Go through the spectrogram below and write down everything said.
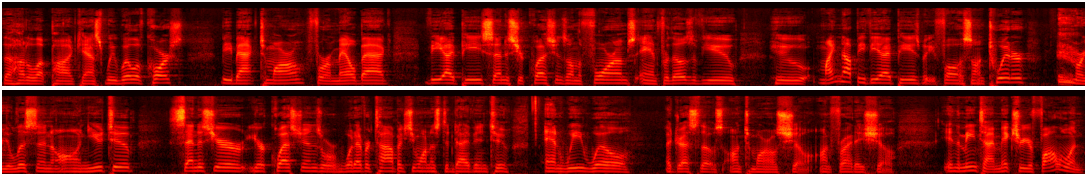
the Huddle Up podcast. We will, of course, be back tomorrow for a mailbag. VIP, send us your questions on the forums. And for those of you who might not be VIPs, but you follow us on Twitter or you listen on YouTube, send us your, your questions or whatever topics you want us to dive into, and we will address those on tomorrow's show, on Friday's show. In the meantime, make sure you're following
